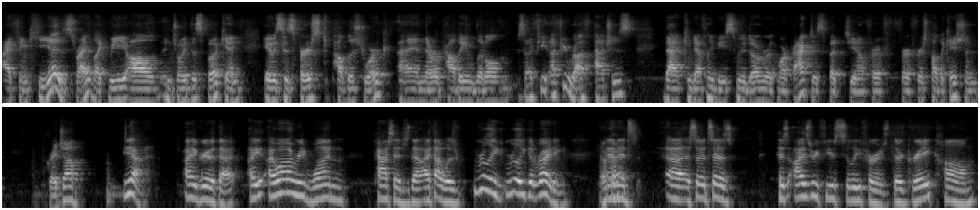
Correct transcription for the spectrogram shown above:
I think he is, right? Like, we all enjoyed this book, and it was his first published work, uh, and there were probably little, so a few, a few rough patches that can definitely be smoothed over with more practice. But you know, for for a first publication, great job. Yeah, I agree with that. I, I want to read one passage that I thought was really, really good writing. And it's uh, so it says, His eyes refused to leave hers. Their gray calm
